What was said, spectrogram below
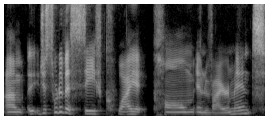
Um, just sort of a safe quiet calm environment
